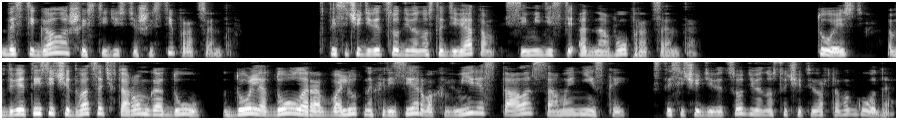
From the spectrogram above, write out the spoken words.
достигала 66%. В 1999 – 71%. То есть в 2022 году доля доллара в валютных резервах в мире стала самой низкой с 1994 года,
